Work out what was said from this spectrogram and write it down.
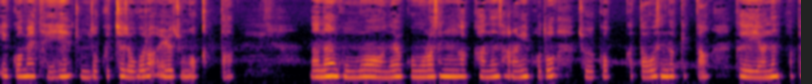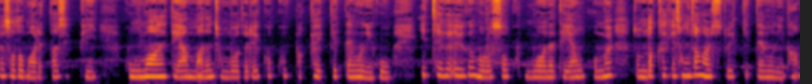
이 꿈에 대해 좀 더 구체적으로 알려준 것 같다. 나는 공무원을 꿈으로 생각하는 사람이 더도 좋을 것 같다고 생각했다. 그 이유는 앞에서도 말했다시피 공무원에 대한 많은 정보들이 콕콕 박혀 있기 때문이고 이 책을 읽음으로써 공무원에 대한 꿈을 좀 더 크게 성장할 수도 있기 때문이다.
